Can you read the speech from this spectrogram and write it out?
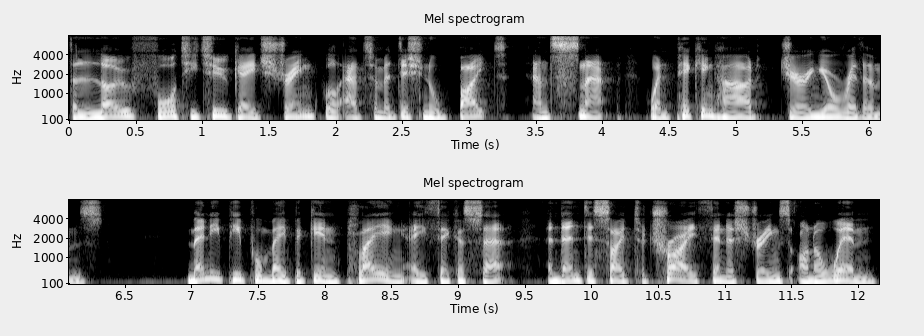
the low 42 gauge string will add some additional bite and snap when picking hard during your rhythms. Many people may begin playing a thicker set and then decide to try thinner strings on a whim,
